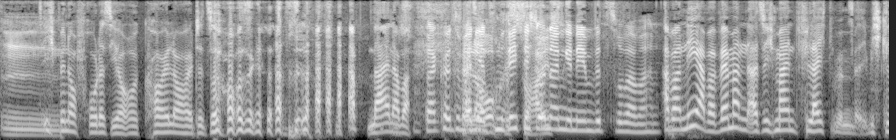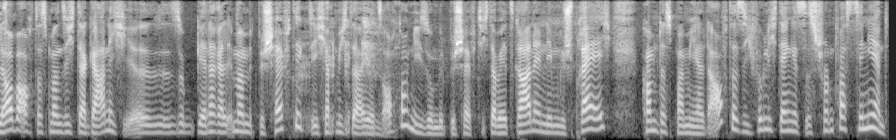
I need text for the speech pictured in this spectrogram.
Ich bin auch froh, dass ihr eure Keule heute zu Hause gelassen habt. Nein, aber Da könnte man jetzt einen richtig unangenehmen Witz drüber machen. Aber nee, aber wenn man, also ich meine, vielleicht, ich glaube auch, dass man sich da gar nicht äh, so generell immer mit beschäftigt. Ich habe mich da jetzt auch noch nie so mit beschäftigt, aber jetzt gerade in dem Gespräch kommt das bei mir halt auf, dass ich wirklich denke, es ist schon faszinierend.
